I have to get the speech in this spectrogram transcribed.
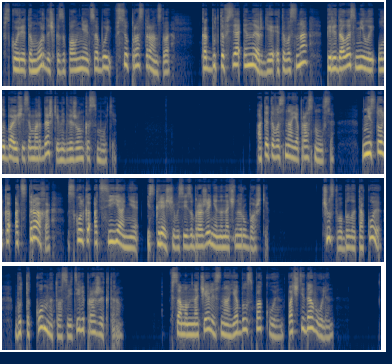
Вскоре эта мордочка заполняет собой все пространство — как будто вся энергия этого сна передалась милой улыбающейся мордашке медвежонка Смоки. От этого сна я проснулся. Не столько от страха, сколько от сияния искрящегося изображения на ночной рубашке. Чувство было такое, будто комнату осветили прожектором. В самом начале сна я был спокоен, почти доволен,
